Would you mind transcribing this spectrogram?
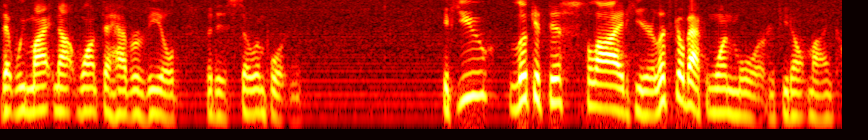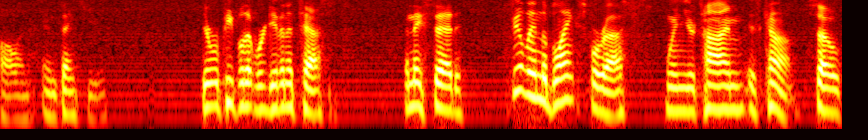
that we might not want to have revealed, but is so important. If you look at this slide here, let's go back one more, if you don't mind, Colin, and thank you. There were people that were given a test, and they said, fill in the blanks for us when your time is come. So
